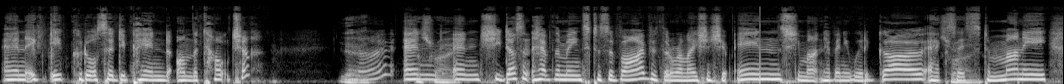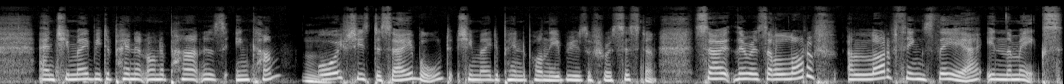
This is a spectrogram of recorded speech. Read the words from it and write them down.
And it, it could also depend on the culture Yeah. you know, and right. and she doesn't have the means to survive if the relationship ends. She mightn't have anywhere to go, access right. to money, and she may be dependent on her partner's income. Hmm. Or if she's disabled, she may depend upon the abuser for assistance. So there is a lot of a lot of things there in the mix,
